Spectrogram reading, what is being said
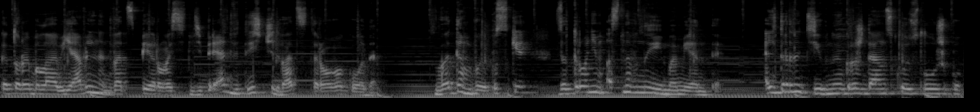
которая была объявлена 21 сентября 2022 года. В этом выпуске затронем основные моменты – альтернативную гражданскую службу,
